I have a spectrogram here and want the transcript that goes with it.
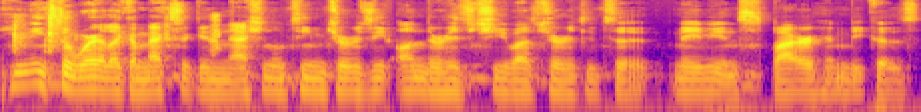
he needs to wear like a Mexican national team jersey under his Chivas jersey to maybe inspire him because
